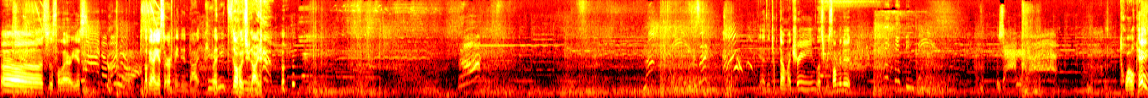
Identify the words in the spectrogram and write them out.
uh, that's just hilarious. Okay, I guess the Earthmain didn't die, but the other two died. down my tree. Let's resummon it. Twelve K.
